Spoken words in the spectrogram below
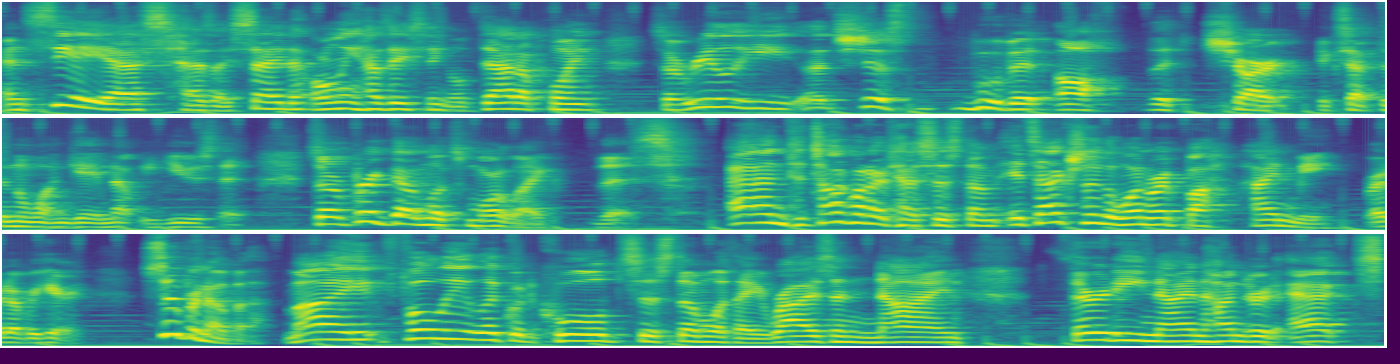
And CAS, as I said, only has a single data point, so really, let's just move it off the chart, except in the one game that we used it. So our breakdown looks more like this. And to talk about our test system, it's actually the one right behind me, right over here. Supernova, my fully liquid cooled system with a Ryzen 9 3900X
